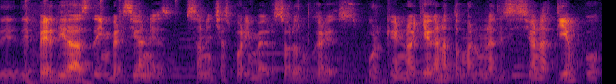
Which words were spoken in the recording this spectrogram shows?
de- de pérdidas de inversiones son hechas por inversoras mujeres, porque no llegan a tomar una decisión a tiempo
